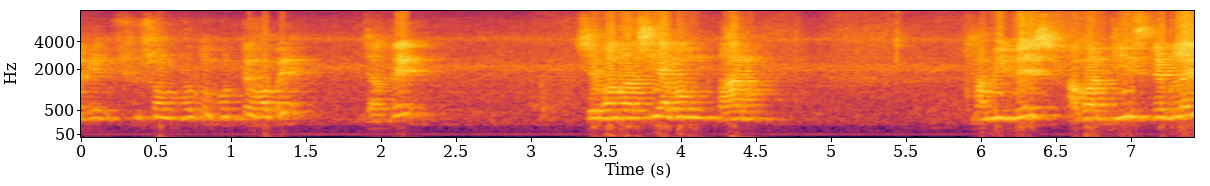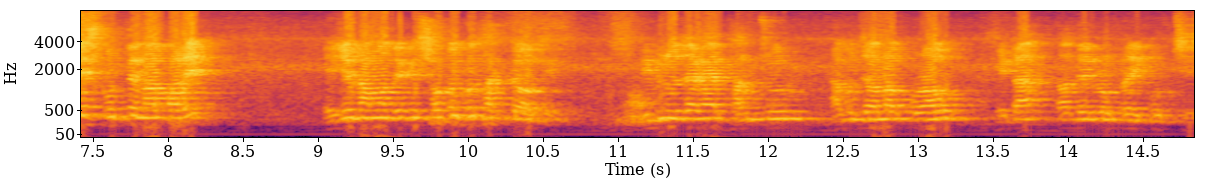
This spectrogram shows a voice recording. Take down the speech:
এটাকে সুসংহত করতে হবে যাতে সেবাদাসী এবং তার স্বামী দেশ আবার ডিস্টেবিলাইজ করতে না পারে। এই জন্য আমাদেরকে সতর্ক থাকতে হবে। বিভিন্ন জায়গায় ভাঙচুর এবং জ্বালা পোড়াও এটা তাদের লোকরাই করছে।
